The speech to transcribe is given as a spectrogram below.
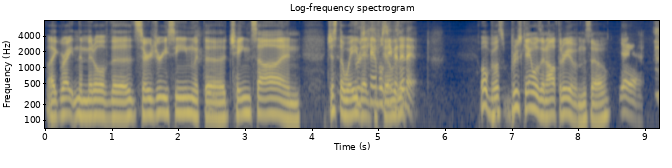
like right in the middle of the surgery scene with the chainsaw and just the way Bruce that he Campbell's films even in it. Well, Bruce, Bruce Campbell's in all three of them, so Yeah, yeah.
